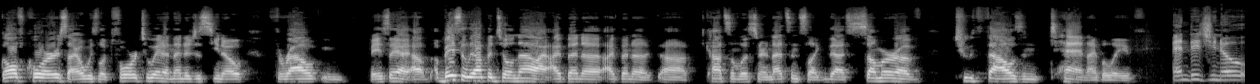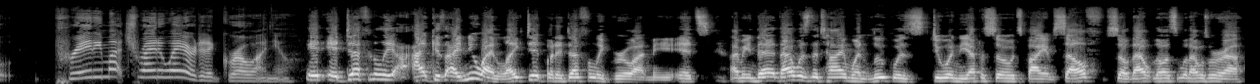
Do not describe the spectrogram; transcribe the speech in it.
golf course. I always looked forward to it, and then it just you know throughout basically I, basically up until now I, I've been a I've been a uh, constant listener, and that's since like the summer of 2010, I believe. And did you know pretty much right away, or did it grow on you? It, it definitely I because I knew I liked it, but it definitely grew on me. It's I mean that that was the time when Luke was doing the episodes by himself, so that was that was where uh,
